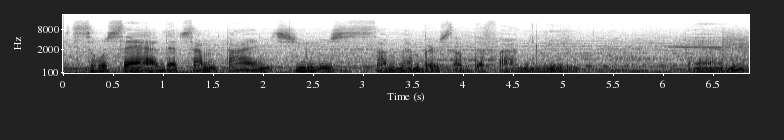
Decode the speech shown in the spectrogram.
it's so sad that sometimes you lose some members of the family. And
